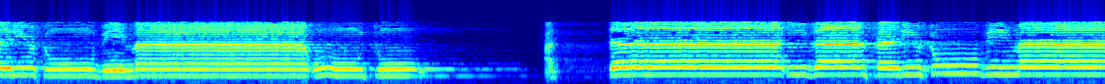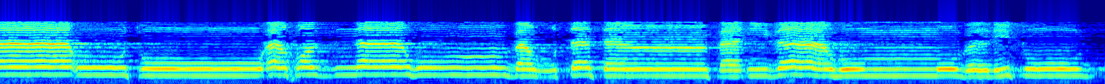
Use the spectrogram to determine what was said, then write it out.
فرحوا بما أوتوا حتى إذا فرحوا بما أوتوا أخذناهم بغتة فإذا هم مبلسون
